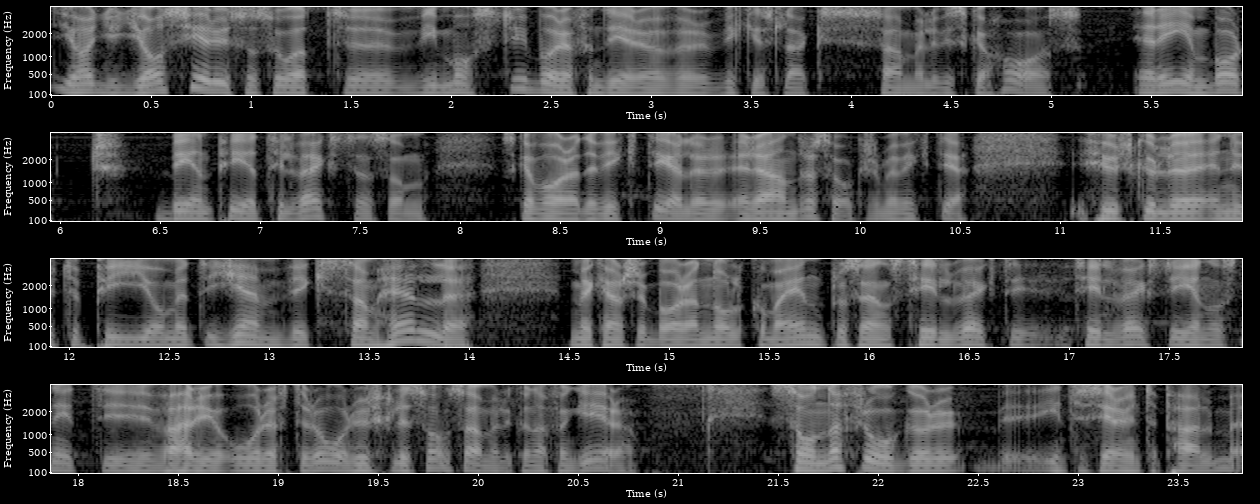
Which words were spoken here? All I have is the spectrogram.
Jag, jag ser det som så att eh, vi måste ju börja fundera över vilket slags samhälle vi ska ha. Är det enbart BNP-tillväxten som ska vara det viktiga eller är det andra saker som är viktiga? Hur skulle en utopi om ett jämviktssamhälle med kanske bara 0,1 procents tillväxt, tillväxt i genomsnitt i varje år efter år, hur skulle ett sådant samhälle kunna fungera? Sådana frågor intresserar ju inte Palme.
